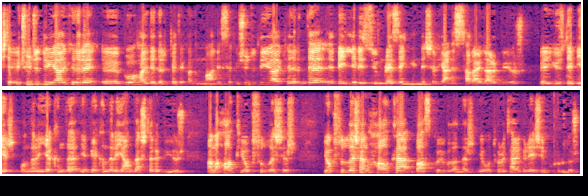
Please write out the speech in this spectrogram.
İşte üçüncü dünya ülkeleri e, bu haldedir PTK'nın maalesef. Üçüncü dünya ülkelerinde e, belli bir zümre zenginleşir. Yani saraylar büyür ve yüzde bir onların yakında yakınları yandaşları büyür. Ama halk yoksullaşır. Yoksullaşan halka baskı uygulanır, bir otoriter bir rejim kurulur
